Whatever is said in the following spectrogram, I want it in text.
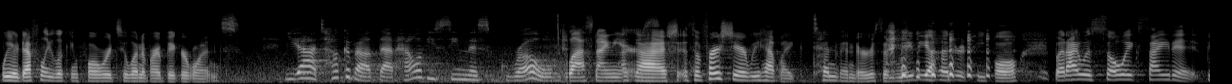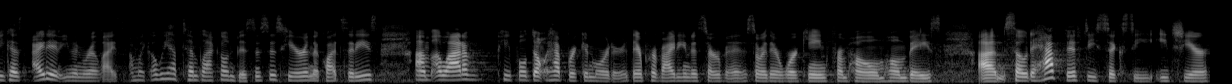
we are definitely looking forward to one of our bigger ones. Yeah, talk about that. How have you seen this grow the last nine years? Oh, gosh, the first year we had like 10 vendors and maybe 100 people. But I was so excited because I didn't even realize. I'm like, oh, we have 10 black owned businesses here in the Quad Cities. Um, a lot of people don't have brick and mortar. They're providing a service or they're working from home, home base. Um, so to have 50, 60 each year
